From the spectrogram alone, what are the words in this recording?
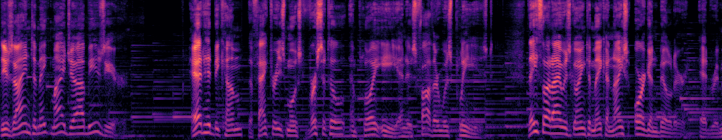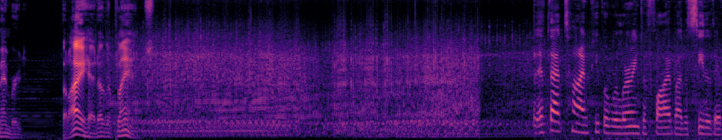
designed to make my job easier. Ed had become the factory's most versatile employee, and his father was pleased. They thought I was going to make a nice organ builder, Ed remembered. But I had other plans. At that time, people were learning to fly by the seat of their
